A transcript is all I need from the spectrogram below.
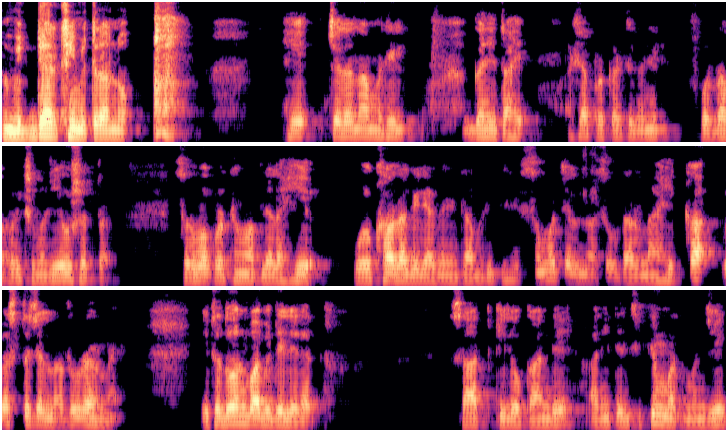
विद्यार्थी मित्रांनो हे चलनामधील गणित आहे. अशा प्रकारचे गणित स्पर्धा परीक्षेमध्ये येऊ शकतात. सर्वप्रथम आपल्याला हे ओळखावं लागेल या गणितामध्ये की हे समचलनाचं उदाहरण आहे का व्यस्त चलनाचं उदाहरण आहे. इथं दोन बाबी दिलेल्या आहेत. सात किलो कांदे आणि त्यांची किंमत म्हणजे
